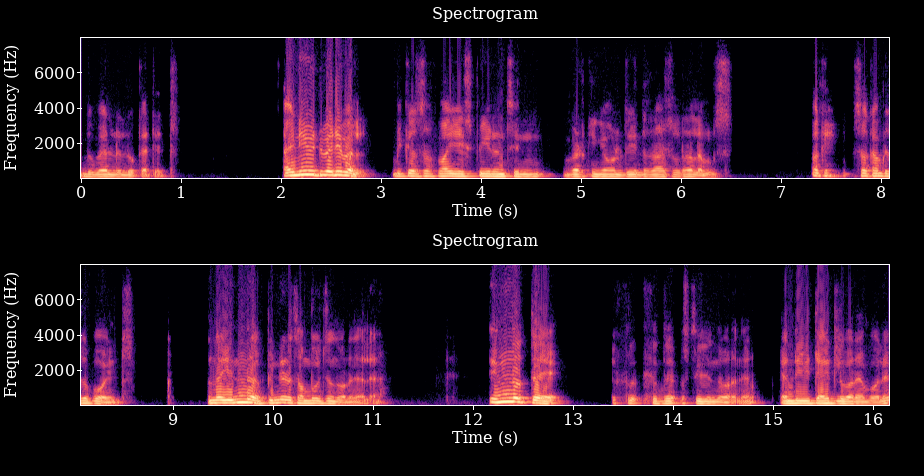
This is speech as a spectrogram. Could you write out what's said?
the world look at it I knew it very well because of my experience in working on the international realms okay so come to the point എന്നാൽ ഇന്ന് പിന്നീട് സംഭവിച്ചെന്ന് പറഞ്ഞാൽ ഇന്നത്തെ സ്ഥിതി എന്ന് പറഞ്ഞാൽ എന്റെ ഈ ടൈറ്റിൽ പറയാൻ പോലെ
